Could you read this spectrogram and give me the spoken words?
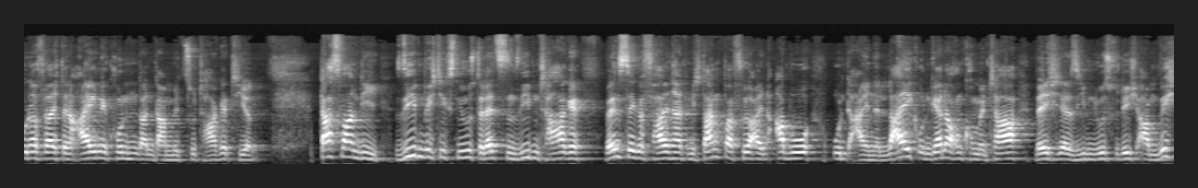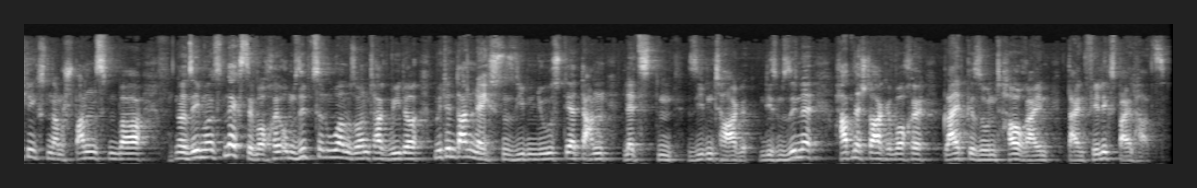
oder vielleicht deine eigenen Kunden dann damit zu targetieren. Das waren die sieben wichtigsten News der letzten sieben Tage. Wenn es dir gefallen hat, bin ich dankbar für ein Abo und einen Like und gerne auch einen Kommentar, welche der sieben News für dich am wichtigsten, am spannendsten war. Und dann sehen wir uns nächste Woche um 17 Uhr am Sonntag wieder mit den dann nächsten sieben News der dann letzten sieben Tage. In diesem Sinne, hab eine starke Woche, bleib gesund, hau rein, dein Felix Beilharz.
